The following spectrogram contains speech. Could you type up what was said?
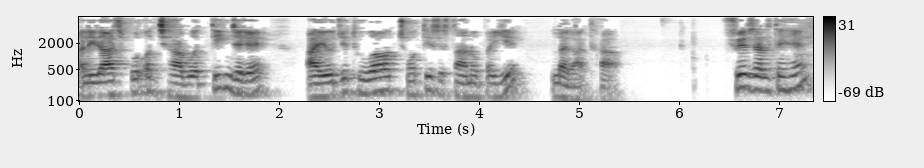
अलीराजपुर और झाबुआ तीन जगह आयोजित हुआ और चौतीस स्थानों पर ये लगा था। फिर चलते हैं।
